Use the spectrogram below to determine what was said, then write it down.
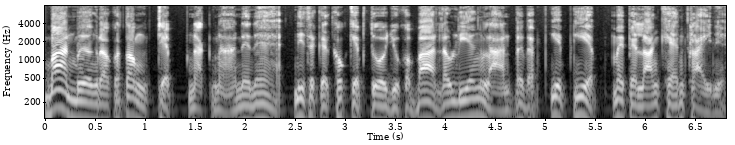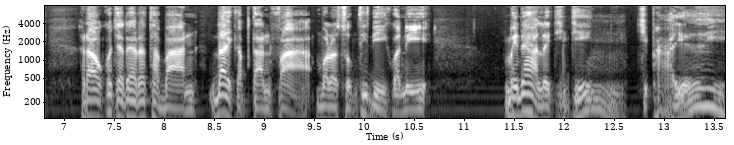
บ้านเมืองเราก็ต้องเจ็บหนักหนาแน่ๆ นี่ถ้าเกิดเขาเก็บตัวอยู่กับบ้านแล้วเลี้ยงหลานไปแบบเงียบๆ ไม่ไปล้างแค้นใครเนี่ย เราก็จะได้รัฐบาลได้กับตันฝ่ามรสุมที่ดีกว่านี้ ไม่น่าเลยจริงๆ ชิบหายเอ้ย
